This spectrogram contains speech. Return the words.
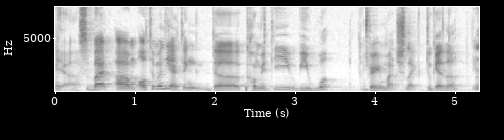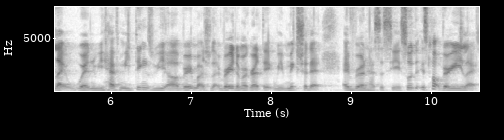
Yeah. So, but um, ultimately, I think the committee we work very much like together. Yeah. Like when we have meetings, we are very much like very democratic. We make sure that everyone has a say. So it's not very like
